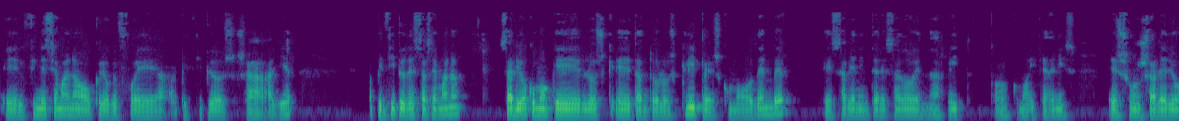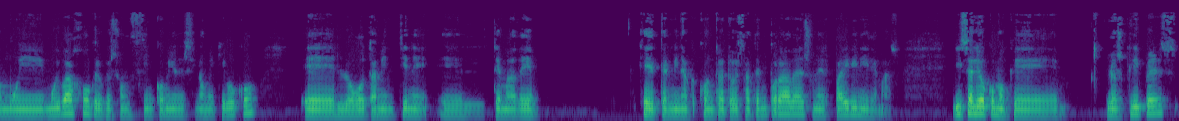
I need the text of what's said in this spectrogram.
el fin de semana, o creo que fue a principios, o sea, ayer, a principios de esta semana, salió como que los eh, tanto los Clippers como Denver eh, se habían interesado en Narrit, como dice Denis. Es un salario muy, muy bajo, creo que son 5 millones si no me equivoco. Eh, luego también tiene el tema de que termina el contrato esta temporada, es un expiring y demás. Y salió como que los Clippers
